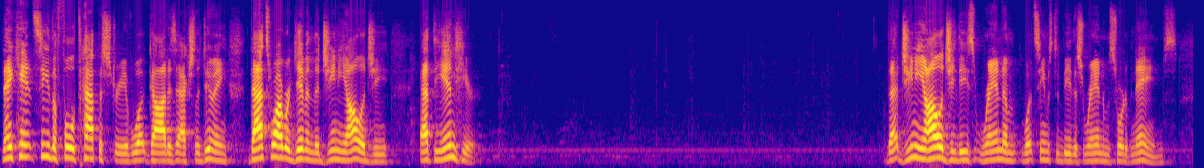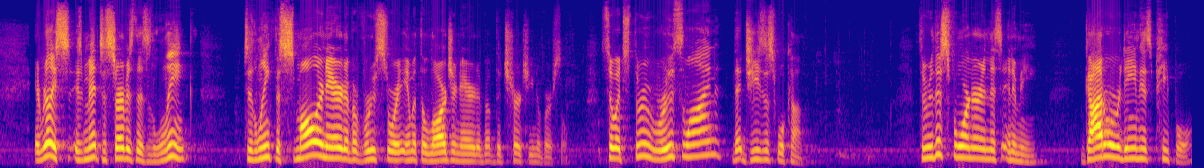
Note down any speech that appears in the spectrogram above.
They can't see the full tapestry of what God is actually doing. That's why we're given the genealogy at the end here. That genealogy, these random, what seems to be this random sort of names, it really is meant to serve as this link to link the smaller narrative of Ruth's story in with the larger narrative of the church universal. So it's through Ruth's line that Jesus will come through this foreigner and this enemy, God will redeem his people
